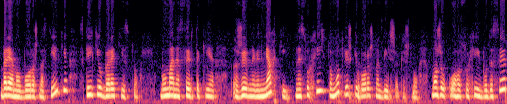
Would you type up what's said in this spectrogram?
Беремо борошна стільки, скільки вбере тісто. Бо в мене сир такий жирний, він м'який, не сухий, тому трішки борошна більше пішло. Може, у кого сухий буде сир,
